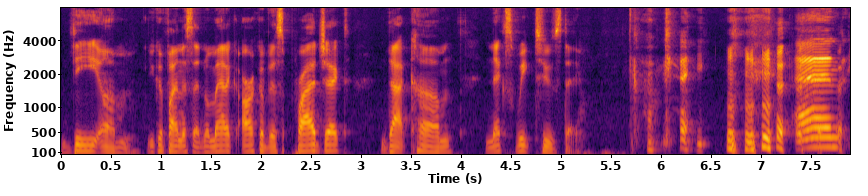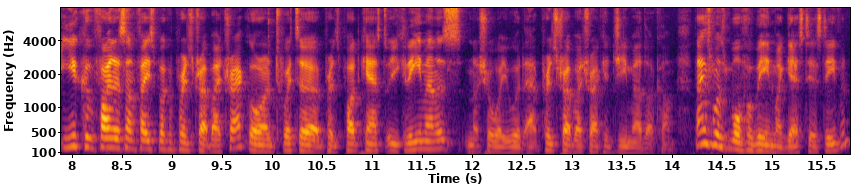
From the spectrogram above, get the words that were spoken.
the um, you can find us at nomadicArchivistProject.com next week Tuesday. Okay. and you can find us on Facebook at Prince Track by Track or on Twitter at Prince Podcast, or you can email us, I'm not sure why you would, at princetrackbytrack at gmail.com. Thanks once more for being my guest here, Stephen.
